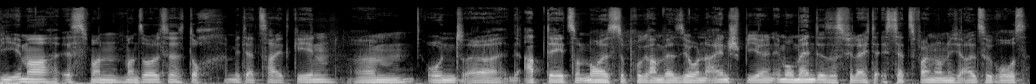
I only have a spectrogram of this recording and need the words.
wie immer ist man, man sollte doch mit der Zeit gehen ähm, und äh, Updates und neueste Programmversionen einspielen. Im Moment ist es vielleicht, ist der Zwang noch nicht allzu groß.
